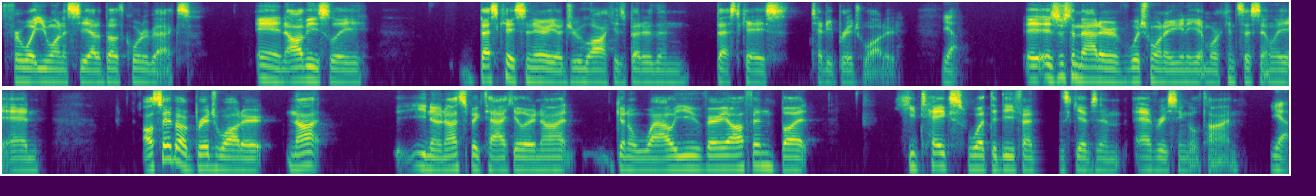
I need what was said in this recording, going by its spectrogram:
for what you want to see out of both quarterbacks. And obviously, best case scenario, Drew Lock is better than best case Teddy Bridgewater. Yeah. It's just a matter of which one are you going to get more consistently. And I'll say about Bridgewater, not, you know, not spectacular, not going to wow you very often, but he takes what the defense gives him every single time. Yeah.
